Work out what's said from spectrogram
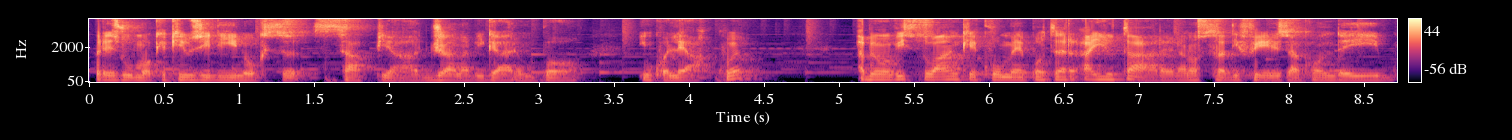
presumo che chi usi Linux sappia già navigare un po' in quelle acque. Abbiamo visto anche come poter aiutare la nostra difesa con dei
